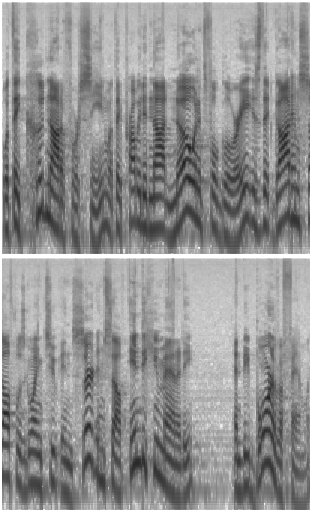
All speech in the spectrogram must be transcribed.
What they could not have foreseen, what they probably did not know in its full glory, is that God Himself was going to insert Himself into humanity and be born of a family.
